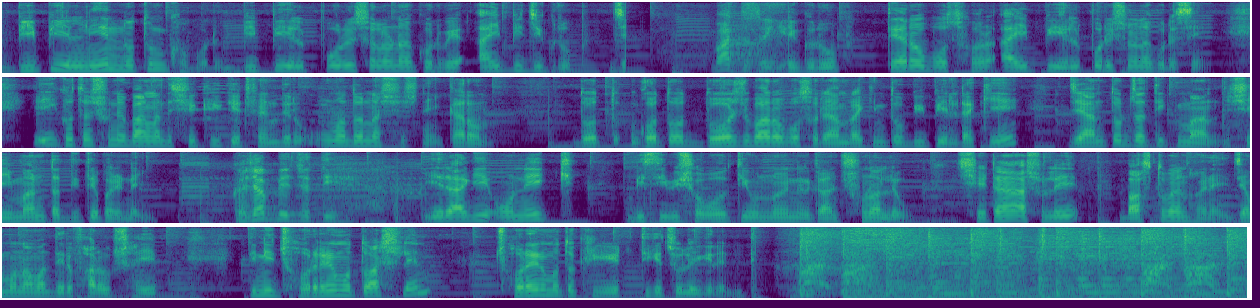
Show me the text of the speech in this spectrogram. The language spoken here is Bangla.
বিপিএল নিয়ে নতুন খবর। বিপিএল পরিচালনা করবে আইপিজি গ্রুপ গ্রুপ তেরো বছর আইপিএল পরিচালনা করেছে। এই কথা শুনে বাংলাদেশের ক্রিকেট ফ্যানদের উন্মাদনা শেষ নেই। কারণ গত দশ বারো বছরে আমরা কিন্তু বিপিএলটাকে যে আন্তর্জাতিক মান সেই মানটা দিতে পারি নাই। এর আগে অনেক বিসিবি সভাপতি উন্নয়নের গান শোনালেও সেটা আসলে বাস্তবায়ন হয় নাই। যেমন আমাদের ফারুক সাহেব তিনি ঝড়ের মতো আসলেন ঝড়ের মতো ক্রিকেট থেকে চলে গেলেন।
